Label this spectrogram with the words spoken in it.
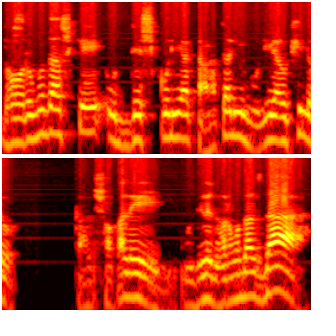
ধর্মদাসকে উদ্দেশ্য করিয়া তাড়াতাড়ি বলিয়া উঠিল, কাল সকালে বুঝলে ধর্মদাস দা,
